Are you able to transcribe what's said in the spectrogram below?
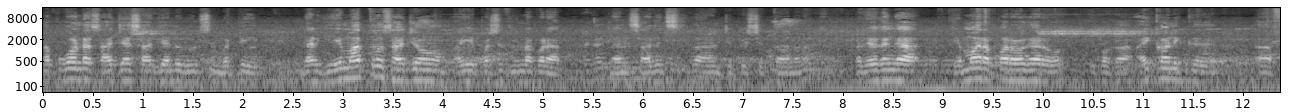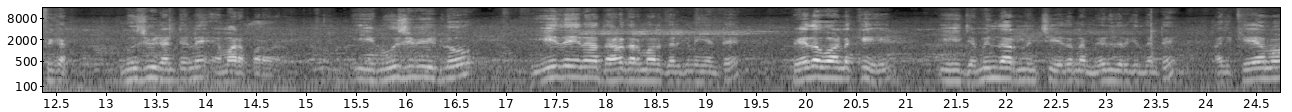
తప్పకుండా సాధ్యాసాధ్యాలు రూల్స్ని బట్టి దానికి ఏమాత్రం సాధ్యం అయ్యే పరిస్థితులు ఉన్నా కూడా దాన్ని సాధిస్తానని చెప్పేసి చెప్తా ఉన్నాను. అదేవిధంగా ఎంఆర్ అప్పారావు గారు ఒక ఐకానిక్ ఫిగర్ నూజివీడ్ అంటేనే ఎంఆర్ అప్పారావు గారు. ఈ నూజివీడ్లో ఏదైనా దాన ధర్మాలు జరిగినాయి అంటే పేదవాళ్ళకి ఈ జమీందారుల నుంచి ఏదైనా మేలు జరిగిందంటే అది కేవలం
